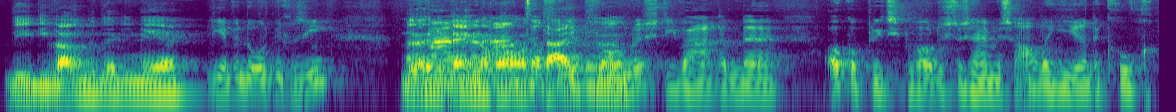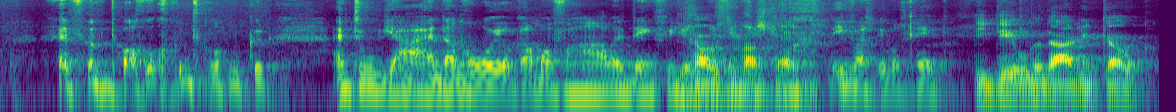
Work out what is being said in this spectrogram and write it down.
Die, die woonde er niet meer. Die hebben we nooit meer gezien. Maar Nee, er waren een nog wel een aantal van die eh. bewoners... die waren eh, ook op politiebureau. Dus toen zijn we met z'n allen hier in de kroeg... hebben een bal gedronken. En toen, ja, en dan hoor je ook allemaal verhalen. Ik denk van, joh, die was gek. Die was helemaal gek. Die dealde daar in kook.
